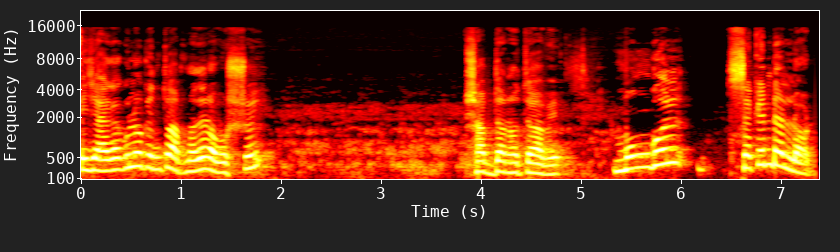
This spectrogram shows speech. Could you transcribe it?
এই জায়গাগুলো কিন্তু আপনাদের অবশ্যই সাবধান হতে হবে। মঙ্গল সেকেন্ডার লর্ড,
